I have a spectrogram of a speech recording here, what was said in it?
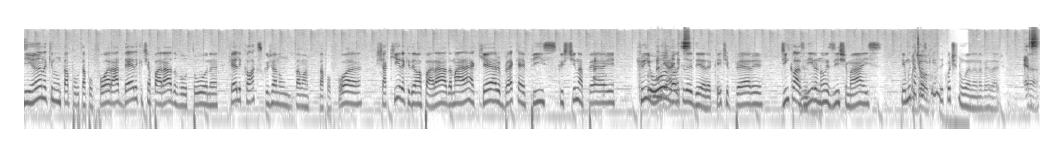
Rihanna, que não tá por, tá por fora. A Adele, que tinha parado, voltou, né? Kelly Clarkson, que já não tá, tá por fora. Shakira, que deu uma parada. Mariah Carey, Black Eyed Peas, Christina Perry. Criolo, olha que doideira. Katy Perry. Jim Class Hero não existe mais. Tem muita coisa que continua, né? Na verdade. Essa,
